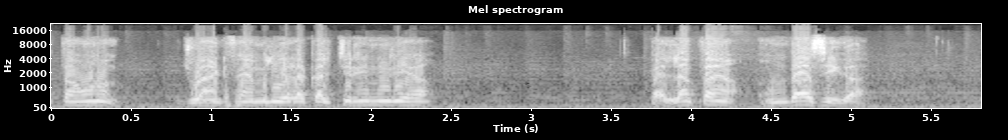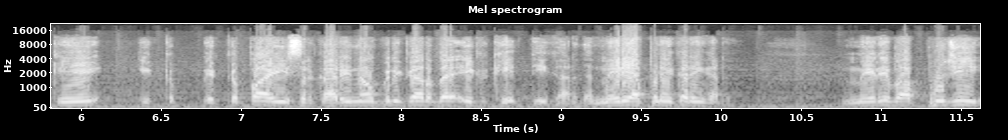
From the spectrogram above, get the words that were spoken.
ਤਾਂ ਹੁਣ ਜੁਆਇੰਟ ਫੈਮਿਲੀ ਵਾਲਾ ਕਲਚਰ ਹੀ ਨਹੀਂ ਰਿਹਾ। ਪਹਿਲਾਂ ਤਾਂ ਹੁੰਦਾ ਸੀਗਾ ਕਿ ਇੱਕ ਇੱਕ ਭਾਈ ਸਰਕਾਰੀ ਨੌਕਰੀ ਕਰਦਾ, ਇੱਕ ਖੇਤੀ ਕਰਦਾ, ਮੇਰੇ ਆਪਣੇ ਘਰੇ ਕਰਦਾ। ਮੇਰੇ ਬਾਪੂ ਜੀ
